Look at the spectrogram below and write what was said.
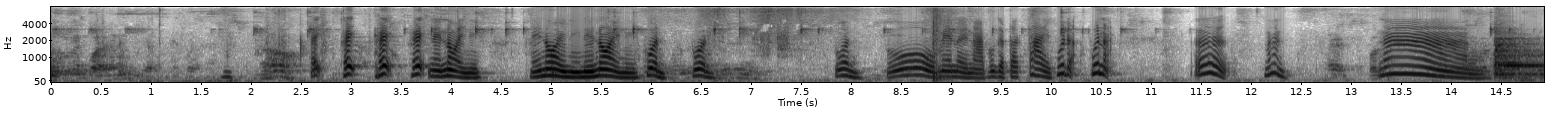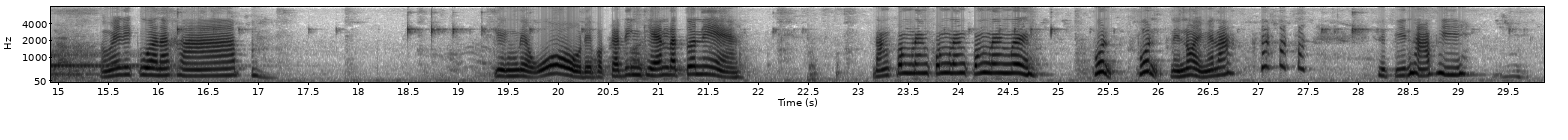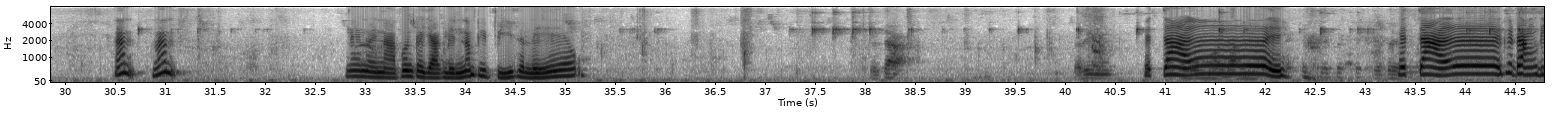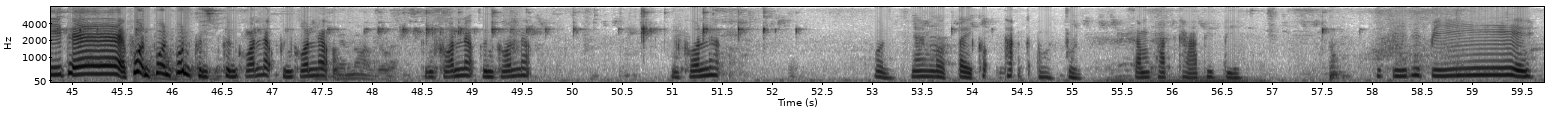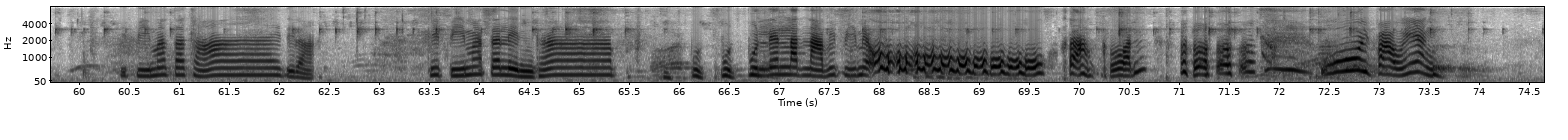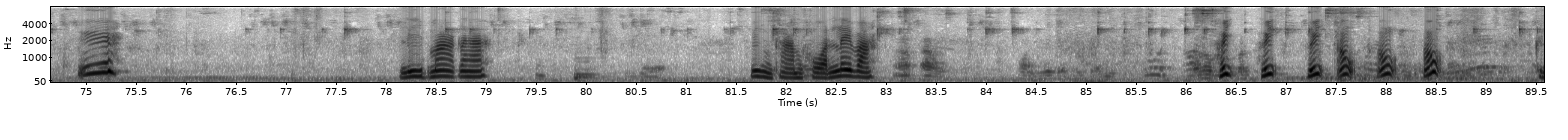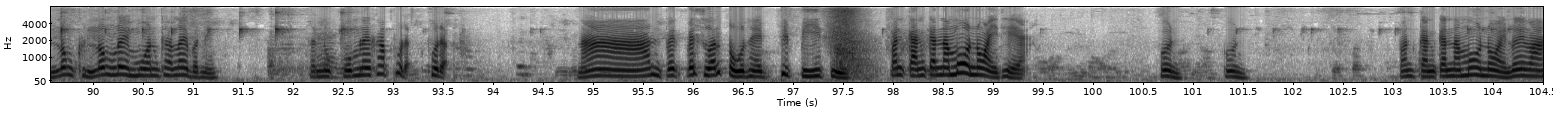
เฮ้ยเฮ้ยเฮ้ยเฮ้ยในหน่อยนี่ในหน่อยนี่ในหน่อยนี่พื่นพื่นพื่นโอ้แม่หน่อยหนาเพื่อนกับตักใต้พื่นอะพื่นอะเออนั่น นั่นผมไม่ได้กลัวนะครับ เก่งแล้วโอ้เดี๋ยวปากกระดิ่งแขนละตัวเนี่ยดังป้องแรงป้องแรงป้องแรงเลย พุ่นพุ่นหน่อยหน่อยไหมล่ะสิปีนหาพีนั่นนั่นแม่หน่อยหนาเพิ่นก็อยากเล่นน้ำพีปีซะแล้วจะจ้าจะดิ้งเพชรจ้าเอ้ย เพชรจ้าเอ้ยคือดังดีแท้พุ่นพุ่นพุ่นขึ้นขึ้นค้อนแล้วขึ้นค้อนแล้วขึ้นค้อนแล้วขึ้นค้อนแล้วขึ้นค้อนแล้วพุ่นย่างหลอดไตเขาทะโอ้พุ่นสัมผัสขาพี่ปีพี่ปีพี่ปีพี่ปีมาตาชายติละพี่ปีมาตาเล่นครับปุ่นปุ่นปุ่นเล่นลัดหนาพี่ปีแม่โอ้โหข้ามขอน โอ้ยเป่าแห้งรีบมากนะคะวิ่งขามขอนเลยว่ะเฮ้ยเฮ้ยเฮ้ยเอาเอาเอาขึ้นลงขึ้นลงเลยมวนค่ะเลยบัดนี้ สนุกผมเลยครับพูดอะพูดอะนานไปไปสวนตูดให้พี่ปีติปันกันกันนโม่หน่อยเถอะ พุ่นพุ่นปันกันกันนะโม่หน่อยเลยวะ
